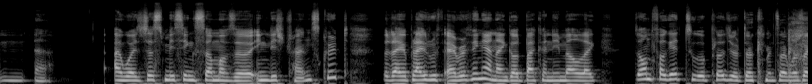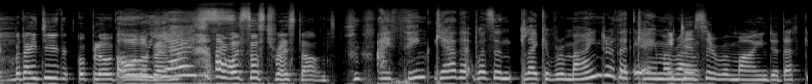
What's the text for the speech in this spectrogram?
mm, Uh, I was just missing some of the English transcript, but I applied with everything, and I got back an email like, "Don't forget to upload your documents." I was like, "But I did upload all Oh, of them." yes. I was so stressed out. I think yeah, that wasn't like a reminder that came It around. is a reminder that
